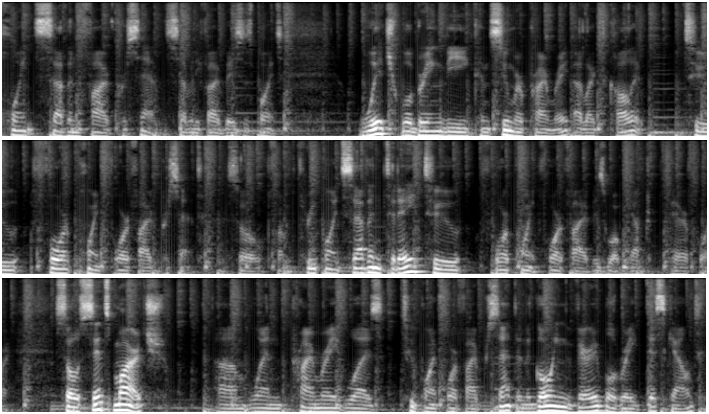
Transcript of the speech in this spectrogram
0.75%, 75 basis points, which will bring the consumer prime rate, I like to call it, to 4.45%. So from 3.7 today to 4.45 is what we have to prepare for. So since March, um, when prime rate was 2.45%, and the going variable rate discount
